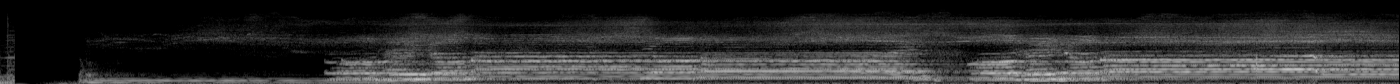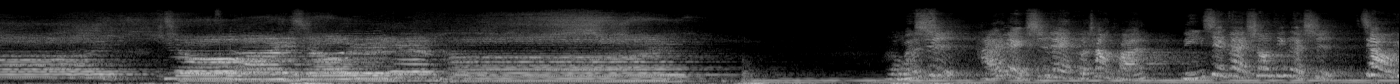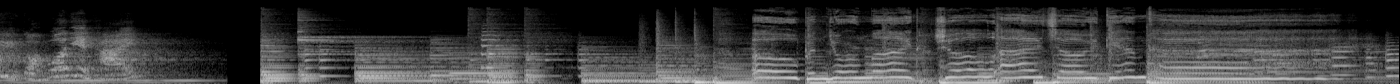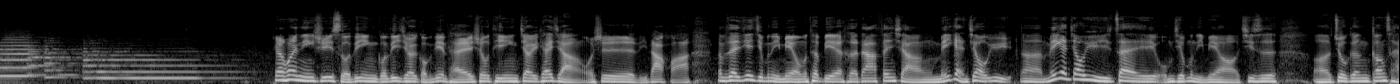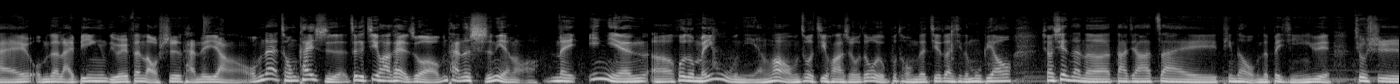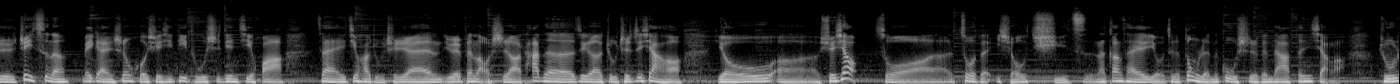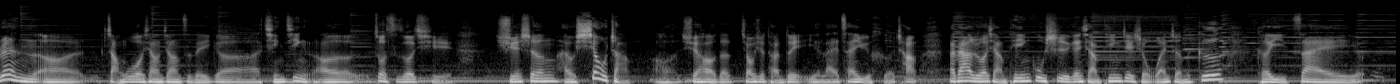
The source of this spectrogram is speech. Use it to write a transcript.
欢迎您持续锁定国立教育广播电台收听教育开讲，我是李大华。那么在今天节目里面，我们特别和大家分享美感教育。那美感教育在我们节目里面啊，其实呃就跟刚才我们的来宾李瑞芬老师谈的一样，我们在从开始这个计划开始做，我们谈了十年了啊。每一年呃或者每五年啊，我们做计划的时候都会有不同的阶段性的目标。像现在呢，大家在听到我们的背景音乐，就是这次呢美感生活学习地图实践计划。在计划主持人李瑞芬老师啊，他的这个主持之下哈，由呃学校所做的一首曲子。那刚才有这个动人的故事跟大家分享啊，主任呃掌握像这样子的一个情境，然后作词作曲，学生还有校长啊，学校的教学团队也来参与合唱。那大家如果想听故事跟想听这首完整的歌，可以在。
